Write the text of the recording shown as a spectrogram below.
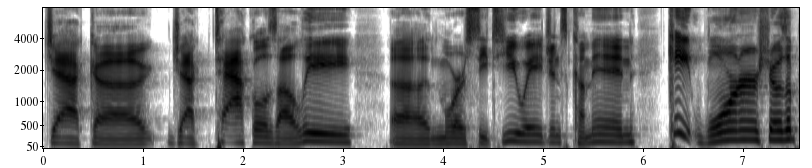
Jack. Uh, Jack tackles Ali. Uh, more CTU agents come in. Kate Warner shows up.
